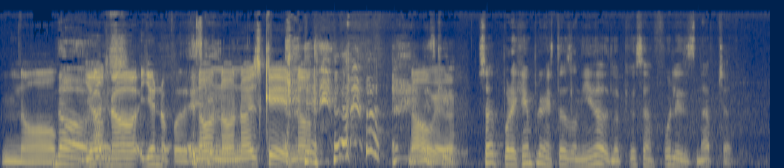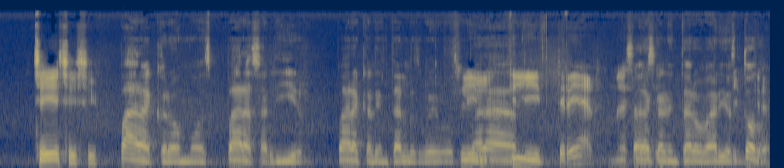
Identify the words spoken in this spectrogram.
No, No, Yo no. yo no podría. no, no, no, es que no. No, güey. o sea, por ejemplo, en Estados Unidos lo que usan full es Snapchat. Sí, sí, sí. Para cromos, para salir, para calentar los huevos, Fli- para, Filtrear, ¿no es para así? calentar ovarios, todo, todo,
